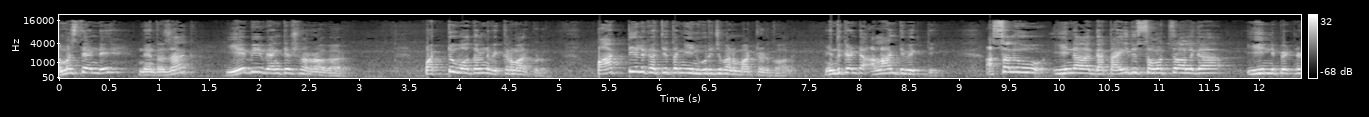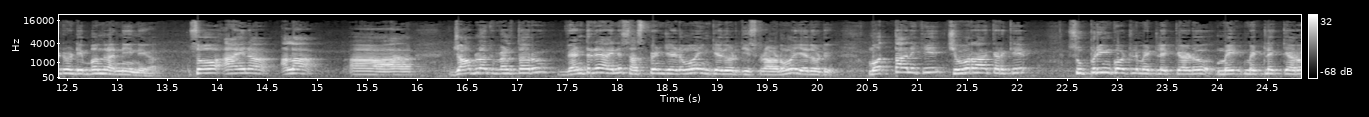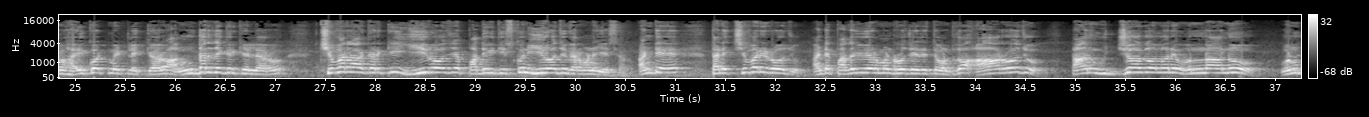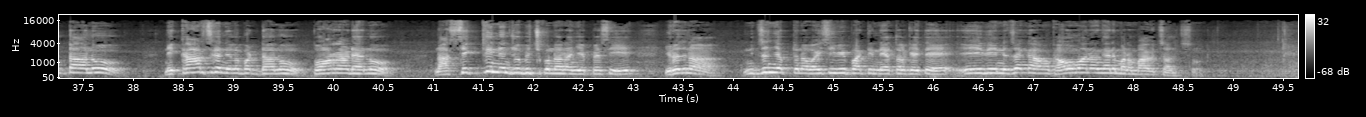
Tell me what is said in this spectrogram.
నమస్తే అండి నేను రజాక్ ఏబి వెంకటేశ్వరరావు గారు. పట్టు వదలని విక్రమార్కుడు. పార్టీలు ఖచ్చితంగా ఈయన గురించి మనం మాట్లాడుకోవాలి. ఎందుకంటే అలాంటి వ్యక్తి. అసలు ఈయన గత ఐదు సంవత్సరాలుగా ఈయన్ని పెట్టినటువంటి ఇబ్బందులు అన్నీ ఈయన సో ఆయన అలా జాబ్లోకి వెళ్తారు వెంటనే ఆయన సస్పెండ్ చేయడమో ఇంకేదోటి తీసుకురావడమో ఏదోటి మొత్తానికి చివరాఖరికి సుప్రీంకోర్టులు మెట్లు ఎక్కాడు మెట్లు ఎక్కారు హైకోర్టు మెట్లు ఎక్కారు అందరి దగ్గరికి వెళ్ళారు. చివరాఖరికి ఈ రోజే పదవి తీసుకొని ఈ రోజే విరమణ చేశారు. అంటే తన చివరి రోజు అంటే పదవి విరమణ రోజు ఏదైతే ఉంటుందో ఆ రోజు తాను ఉద్యోగంలోనే ఉన్నాను ఉంటాను నికార్సుగా నిలబడ్డాను పోరాడాను నా శక్తిని నేను చూపించుకున్నాను అని చెప్పేసి ఈ రోజున నిజం చెప్తున్న వైసీపీ పార్టీ నేతలకైతే ఇది నిజంగా ఒక అవమానంగానే మనం భావించాల్సి ఉంటుంది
